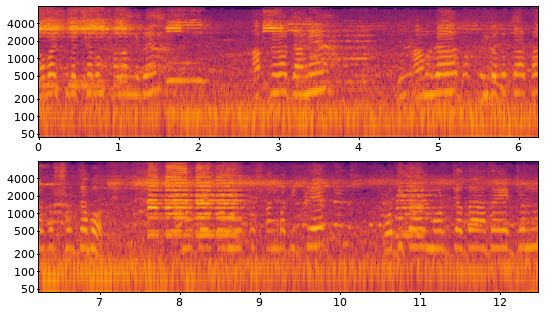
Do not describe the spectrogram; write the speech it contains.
সবাই শুভেচ্ছা এবং সালাম নেবেন। আপনারা জানেন, আমরা বিগত চার পাঁচ বছর কর্মরত সাংবাদিকদের অধিকার, মর্যাদা আদায়ের জন্য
